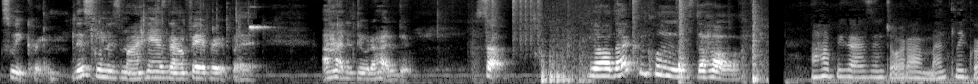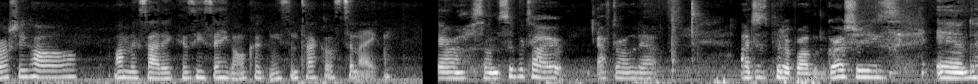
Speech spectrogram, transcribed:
sweet cream. This one is my hands down favorite, but I had to do what I had to do. So, y'all, that concludes the haul. I hope you guys enjoyed our monthly grocery haul. I'm excited because he said he gonna cook me some tacos tonight. Yeah, so I'm super tired after all of that. I just put up all the groceries and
